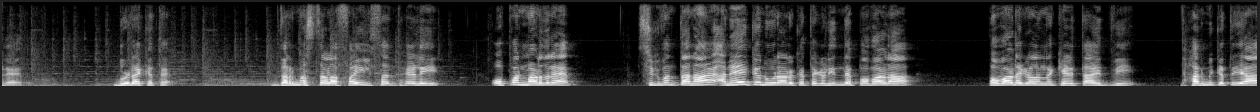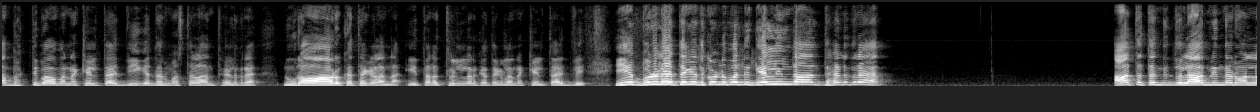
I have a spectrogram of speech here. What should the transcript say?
ಇದೆ ಇದು. ಬುರುಡೆ ಕತೆ. ಧರ್ಮಸ್ಥಳ ಫೈಲ್ಸ್ ಅಂತ ಹೇಳಿ ಓಪನ್ ಮಾಡಿದ್ರೆ ಸಿಗುವಂಥ ನಾ ಅನೇಕ ನೂರಾರು ಕಥೆಗಳು. ಹಿಂದೆ ಪವಾಡ, ಪವಾಡಗಳನ್ನು ಕೇಳ್ತಾ ಇದ್ವಿ. ಧಾರ್ಮಿಕತೆಯ ಭಕ್ತಿಭಾವವನ್ನು ಕೇಳ್ತಾ ಇದ್ವಿ. ಈಗ ಧರ್ಮಸ್ಥಳ ಅಂತ ಹೇಳಿದ್ರೆ ನೂರಾರು ಕಥೆಗಳನ್ನು, ಈ ಥರ ಥ್ರಿಲ್ಲರ್ ಕಥೆಗಳನ್ನು ಕೇಳ್ತಾ ಇದ್ವಿ. ಈ ಬುರುಡೆ ತೆಗೆದುಕೊಂಡು ಬಂದಿದ್ದು ಎಲ್ಲಿಂದ ಅಂತ ಹೇಳಿದ್ರೆ, ಆತ ತಂದಿದ್ದು ಲ್ಯಾಬ್ನಿಂದನೂ ಅಲ್ಲ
